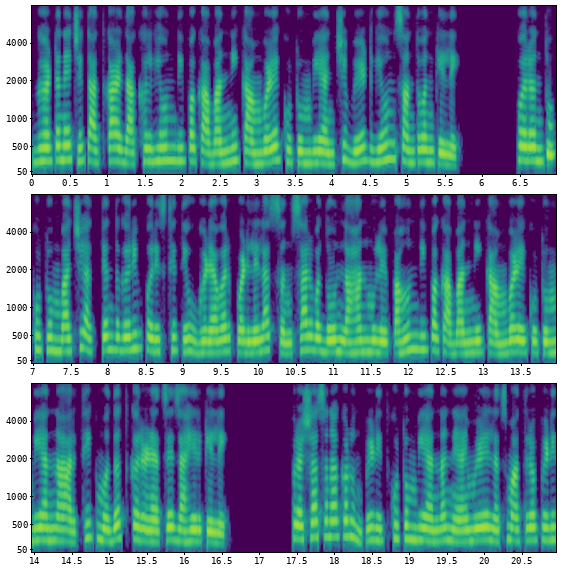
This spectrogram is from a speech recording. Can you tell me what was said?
घटनेची तात्काळ दाखल घेऊन दीपक आबांनी कांबळे कुटुंबियांची भेट घेऊन सांत्वन केले. परंतु कुटुंबाची अत्यंत गरीब परिस्थिती उघड्यावर पडलेला संसार व दोन लहान मुले पाहून दीपक आबांनी कांबळे कुटुंबियांना आर्थिक मदत करण्याचे जाहीर केले. प्रशासनाकडून पीडित कुटुंबियांना न्याय मिळेलच मात्र पीडित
